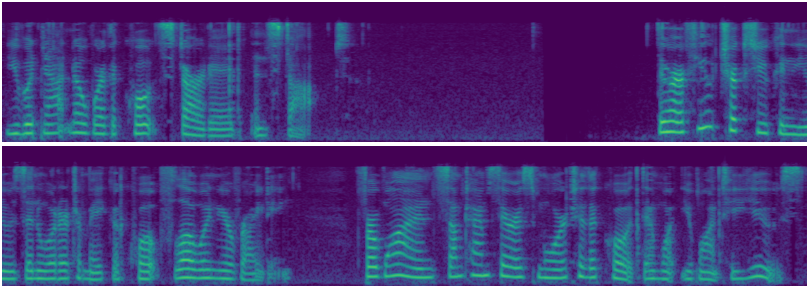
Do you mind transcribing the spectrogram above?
you would not know where the quote started and stopped. There are a few tricks you can use in order to make a quote flow in your writing. For one, sometimes there is more to the quote than what you want to use.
